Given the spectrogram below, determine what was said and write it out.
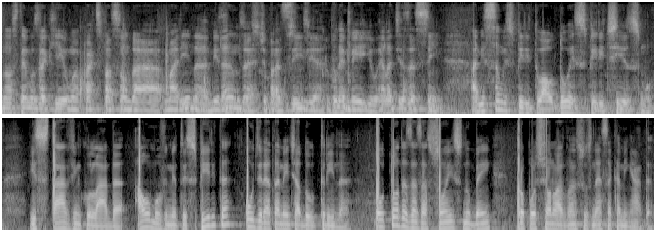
nós temos aqui uma participação da Marina Miranda, de Brasília, por e-mail. Ela diz assim: a missão espiritual do Espiritismo está vinculada ao movimento espírita ou diretamente à doutrina? Ou todas as ações no bem proporcionam avanços nessa caminhada?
